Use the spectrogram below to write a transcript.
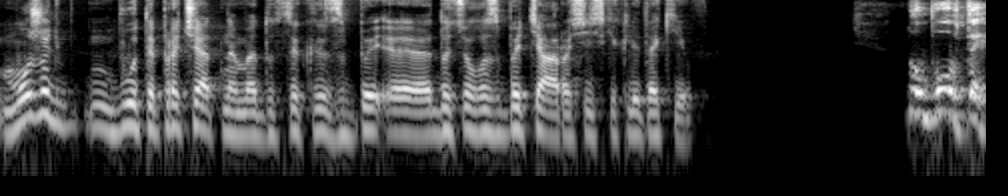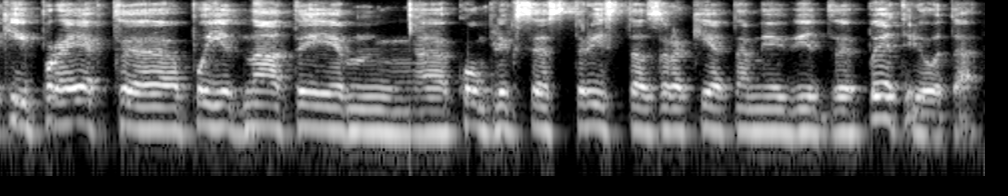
можуть бути причетними до цих е, до цього збиття російських літаків? Ну, був такий проєкт е, поєднати е, комплекс С-300 з ракетами від Петріота,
